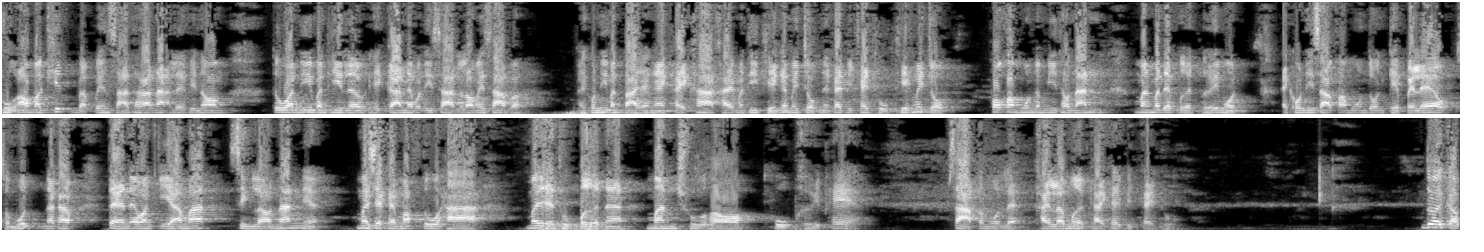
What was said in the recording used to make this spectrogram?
ถูกเอามาคิดแบบเป็นสาธารณะเลยพี่น้อง ตัววันนี้บางทีเราเหตุการณ์ในประวัติศาสตร์เราไม่ทราบว่า ไอคนนี้มันตายยังไงใครฆ่าใครบางทีเถียงกันไม่จบเนี่ยใครผิดใครถูกเถียงไม่จบเพราะข้อมูลมันมีเท่านั้น มันไม่ได้เปิดเผยหมด ไอคนที่ทราบข้อมูลโดนเก็บไปแล้วสมมุตินะครับ แต่ในวันกิยามะสิ่งเหล่านั้นเนี่ย ไม่ใช่แค่มัฟตูฮาไม่ใช่ถูกเปิดนะ มันชูรอถูกเผยแพร่ทราบกันหมดแหละใครละเมิดใครใครผิดใครถูก ด้วยกับ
